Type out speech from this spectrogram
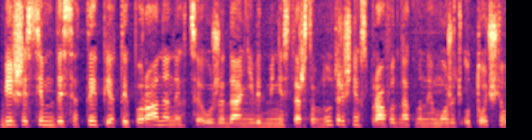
більше 75 поранених. Це уже дані від міністерства внутрішніх справ. Однак вони можуть уточнюватися.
